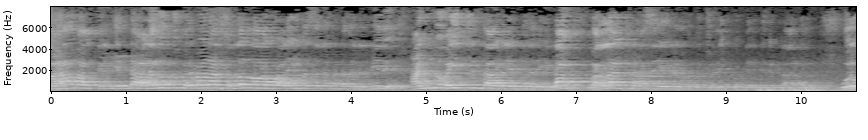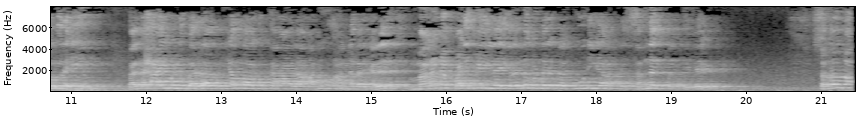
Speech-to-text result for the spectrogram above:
சஹாபாக்கள் எந்த அளவுக்கு பெருமானார் ஸல்லல்லாஹு அலைஹி வஸல்லம் என்பவர்கள் மீது அன்பு வைத்திருந்தார்கள் என்பதனை எல்லாம் வரலாற்று ஆசிரியர்கள் நமக்கு சொல்லிக் கொண்டிருக்கின்றார்கள் ஒருமுறை தல்ஹாய்மனு பர்ரா ரலியல்லாஹு தஆலா அன்ஹு அன்னவர்கள் மரண படுக்கையிலே இருந்து கொண்டிருக்கக்கூடிய அந்த சந்தர்ப்பத்திலே ஸல்லல்லாஹு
